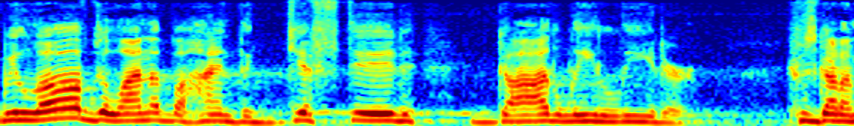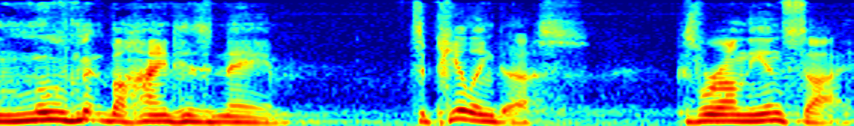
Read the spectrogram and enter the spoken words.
We love to line up behind the gifted, godly leader who's got a movement behind his name. It's appealing to us because we're on the inside.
